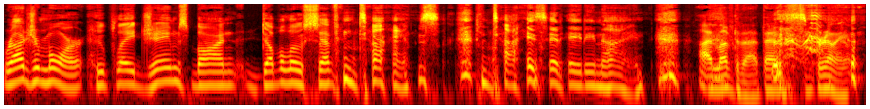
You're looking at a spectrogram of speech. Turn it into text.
Roger Moore, who played James Bond 007 times, dies at 89. I loved that. That's brilliant.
